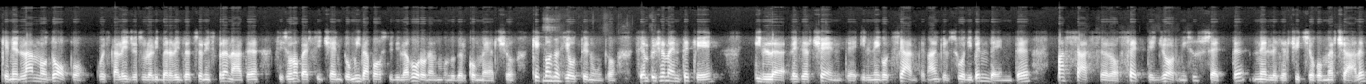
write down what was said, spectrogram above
che nell'anno dopo questa legge sulle liberalizzazioni sfrenate si sono persi 100.000 posti di lavoro nel mondo del commercio. Che cosa mm. si è ottenuto? Semplicemente che il, l'esercente, il negoziante, ma anche il suo dipendente passassero sette giorni su sette nell'esercizio commerciale,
